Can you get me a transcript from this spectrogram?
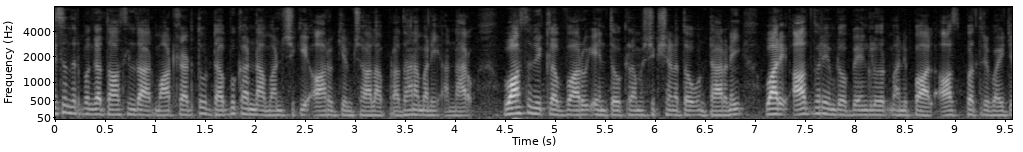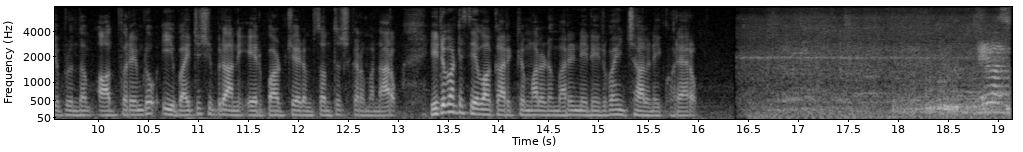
ఈ సందర్భంగా తహసీల్దార్ మాట్లాడుతూ డబ్బు కన్నా మనిషికి ఆరోగ్యం చాలా ప్రధానమని అన్నారు. వాసవి క్లబ్ వారు ఎంతో క్రమశిక్షణతో ఉంటారని వారి ఆధ్వర్యంలో బెంగళూరు మణిపాల్ ఆసుపత్రి వైద్య బృందం ఆధ్వర్యంలో ఈ వైద్య శిబిరాన్ని ఏర్పాటు చేయడం సంతోషకరమన్నారు. ఇటువంటి సేవా కార్యక్రమాలను మరిన్ని నిర్వహించాలని కోరారు. ఈరోజు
